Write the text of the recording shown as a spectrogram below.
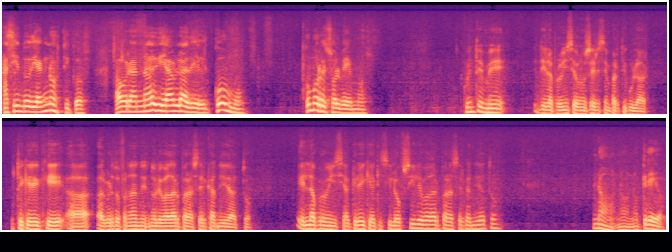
haciendo diagnósticos, ahora nadie habla del cómo, cómo resolvemos. Cuénteme de la provincia de Buenos Aires en particular. ¿Usted cree que a Alberto Fernández no le va a dar para ser candidato? ¿En la provincia cree que a Kisilov sí le va a dar para ser candidato? No, no, no creo.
